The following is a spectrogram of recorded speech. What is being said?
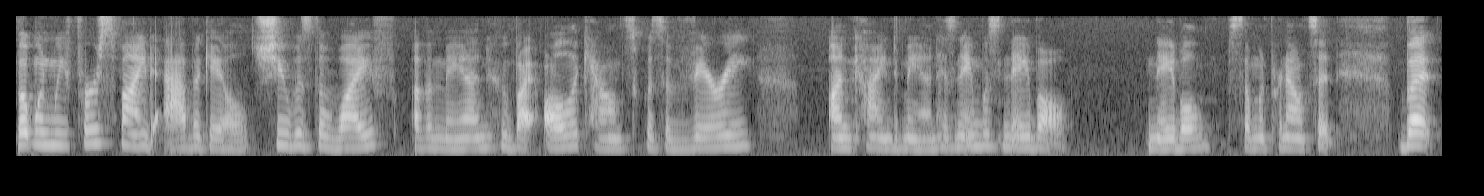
but when we first find abigail she was the wife of a man who by all accounts was a very unkind man his name was nabal nabal some would pronounce it but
